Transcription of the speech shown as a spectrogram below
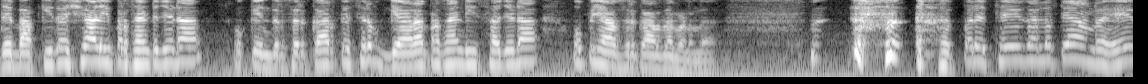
ਤੇ ਬਾਕੀ ਦਾ 46% ਜਿਹੜਾ ਉਹ ਕੇਂਦਰ ਸਰਕਾਰ ਤੇ ਸਿਰਫ 11% ਹਿੱਸਾ ਜਿਹੜਾ ਉਹ ਪੰਜਾਬ ਸਰਕਾਰ ਦਾ ਬਣਦਾ। ਪਰ ਇੱਥੇ ਇਹ ਗੱਲ ਧਿਆਨ ਰਹੇ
